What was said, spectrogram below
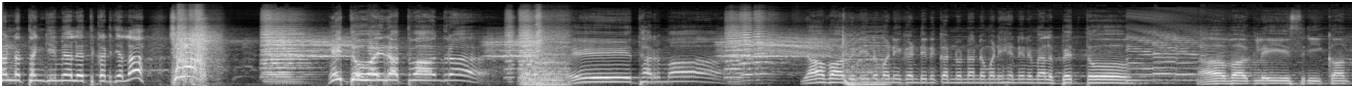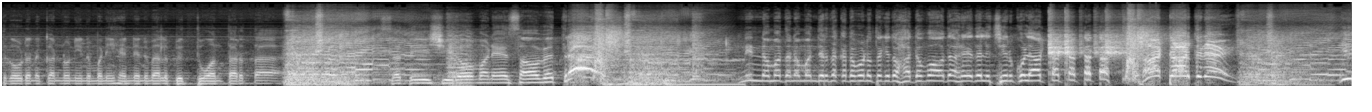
ನನ್ನ ತಂಗಿ ಮೇಲೆ ಎತ್ತು ಕಟ್ಟಿದೆಯಲ್ಲ? ಇದ್ದು ವೈರತ್ವ ಅಂದ್ರ? ಏ ಧರ್ಮ ಯಾವಾಗ ನಿನ್ನ ಮನೆ ಗಂಡಿನ ಕಣ್ಣು ನನ್ನ ಮನೆ ಹೆಣ್ಣಿನ ಮೇಲೆ ಬಿತ್ತು. ಆವಾಗ್ಲೇ ಶ್ರೀಕಾಂತ್ ಗೌಡನ ಕಣ್ಣು ನಿನ್ನ ಮನೆ ಹೆಣ್ಣಿನ ಮೇಲೆ ಬಿತ್ತು ಅಂತ ಅರ್ಥ ಸತೀಶ್ ಶಿರೋಮಣೆ ಸಾವಿತ್ರ! ನಿನ್ನ ಮದನ ಮಂದಿರದ ಕದವನ್ನು ತೆಗೆದು ಹದವಾದ ಹೃದಯದಲ್ಲಿ ಅಟ್ಟ ಅಟ್ಟ ಈ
